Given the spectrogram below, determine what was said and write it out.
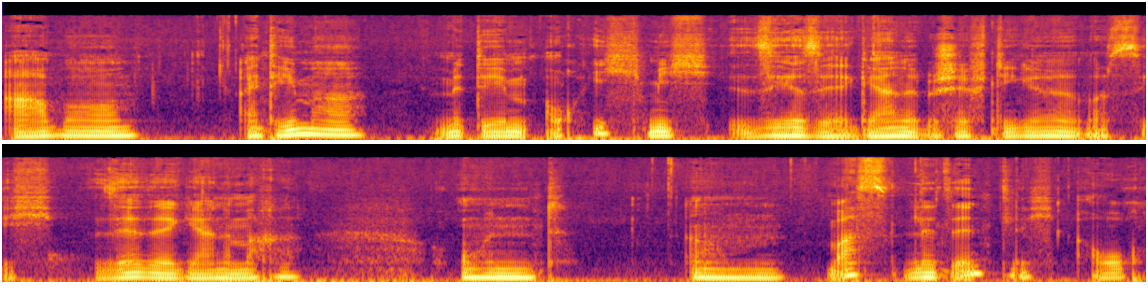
aber ein Thema, mit dem auch ich mich sehr, sehr gerne beschäftige, was ich sehr, sehr gerne mache und ähm, was letztendlich auch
